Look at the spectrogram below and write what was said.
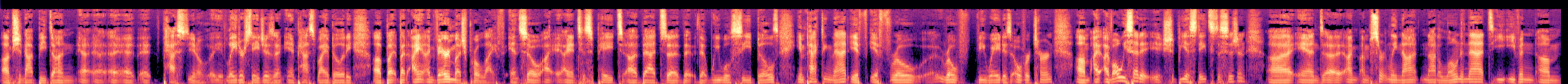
um, should not be done at, at, at, past you know later stages and, and past viability. Uh, but but I, am very much pro life, and so I, I anticipate uh, that, uh, that that we will see bills impacting that if if Roe Roe v. Wade is overturned. Um, I, have always said it, it, should be a state's decision, uh, and uh, I'm, I'm certainly not not alone in that. E- even um,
